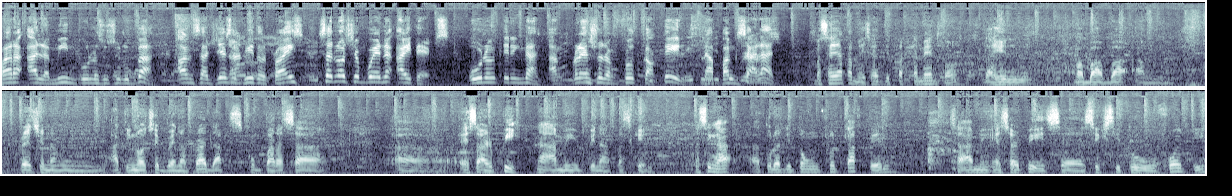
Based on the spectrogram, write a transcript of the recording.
para alamin kung nasusunod ba ang suggested retail price sa Noche Buena items. Unang tiningnan ang presyo ng fruit cocktail na pangsalad. Masaya kami sa departamento dahil mababa ang presyo ng ating Noche Buena products kumpara sa ah, SRP na aming pinapaskil. Kasi nga, ah, tulad nitong fruit cocktail, sa aming SRP it's uh, 62.40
